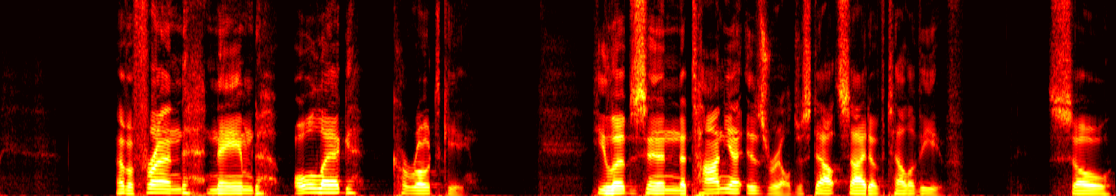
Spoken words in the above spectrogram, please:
I have a friend named Oleg Korotsky. He lives in Netanya, Israel, just outside of Tel Aviv. So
